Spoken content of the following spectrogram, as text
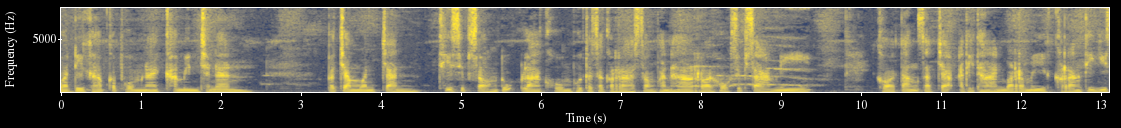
วัสดีครับกับผมนายคามินชแนนประจำวันจันทร์ที่ 12 ตุลาคม พุทธศักราช 2563 นี้ ขอตั้งสัจจะอธิษฐานบารมีครั้งที่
